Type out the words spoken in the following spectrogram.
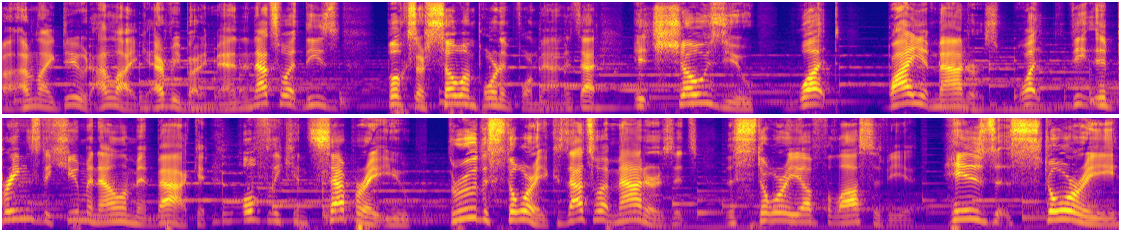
I'm like, dude, I like everybody, man. And that's what these books are so important for, man, is that it shows you what why it matters. What the, it brings the human element back. It hopefully can separate you through the story because that's what matters. It's the story of philosophy. His story,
